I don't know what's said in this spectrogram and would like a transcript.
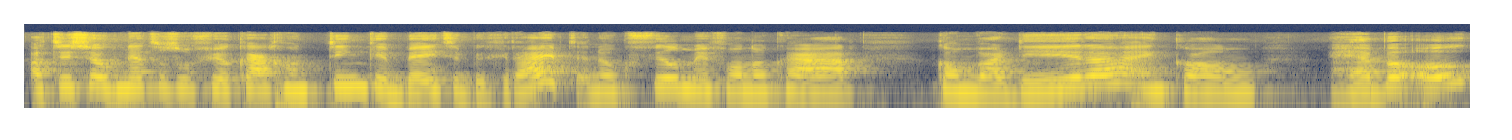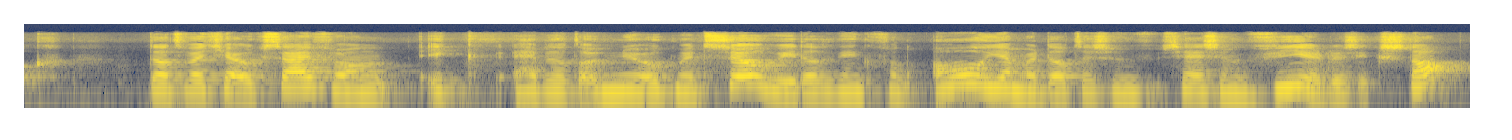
het is ook net alsof je elkaar gewoon tien keer beter begrijpt. En ook veel meer van elkaar kan waarderen en kan hebben ook. Dat wat jij ook zei van, ik heb dat nu ook met Zoe. Dat ik denk van, oh ja, maar dat is een, zij is een vier. Dus ik snap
